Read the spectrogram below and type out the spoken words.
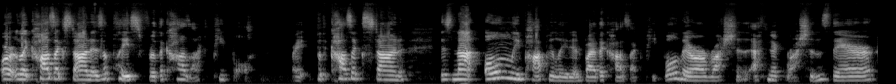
or like Kazakhstan is a place for the Kazakh people, right? But Kazakhstan is not only populated by the Kazakh people. There are Russian ethnic Russians there,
